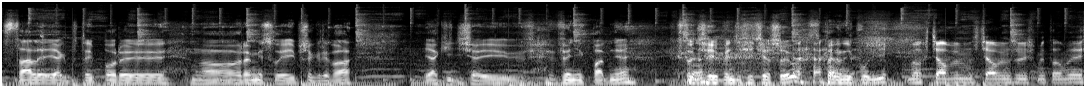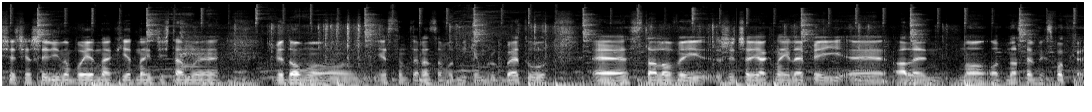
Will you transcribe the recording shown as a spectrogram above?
Stale jak do tej pory no, remisuje i przegrywa. Jaki dzisiaj wynik padnie? Kto dzisiaj będzie się cieszył z pełnej puli? No chciałbym, chciałbym, żebyśmy to my się cieszyli, no bo jednak, jednak gdzieś tam e, wiadomo, jestem teraz zawodnikiem Brookbetu, e, Stalowej życzę jak najlepiej, e, ale no od następnych spotkań.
